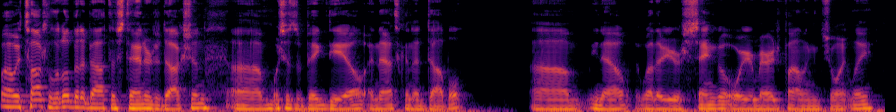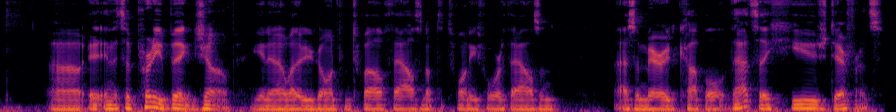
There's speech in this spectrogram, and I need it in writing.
Well, we talked a little bit about the standard deduction, um, which is a big deal, and that's going to double. Um, you know, whether you're single or you're married filing jointly. Uh, and it's a pretty big jump, you know, whether you're going from 12,000 up to 24,000 as a married couple, that's a huge difference.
